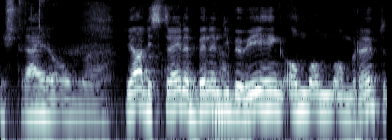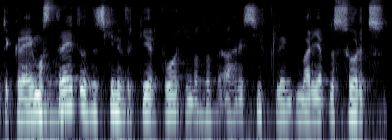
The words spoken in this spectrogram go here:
die strijden om... Uh... Ja, die strijden binnen ja. die beweging om, om, om ruimte te krijgen. Maar strijd is misschien een verkeerd woord, omdat dat agressief klinkt. Maar je hebt een soort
